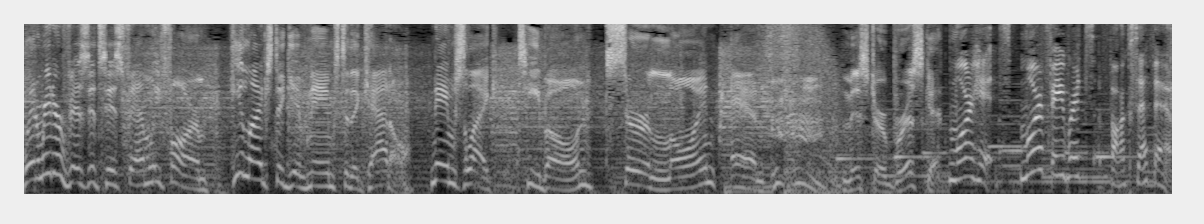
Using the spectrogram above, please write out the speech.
When Reader visits his family farm, he likes to give names to the cattle. Names like T-Bone, Sirloin, and Mr. Brisket. More hits, more favorites, Fox FM.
